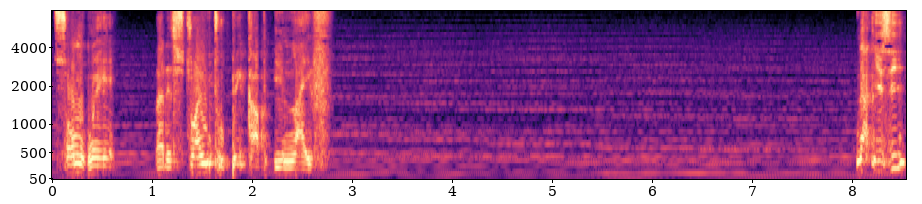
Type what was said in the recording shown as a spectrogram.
somewhere that is trying to pick up in life. Now, you see,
